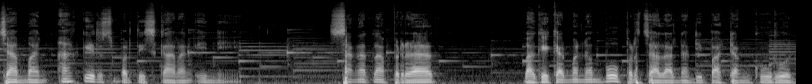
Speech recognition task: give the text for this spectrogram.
zaman akhir seperti sekarang ini sangatlah berat bagaikan menempuh perjalanan di padang gurun,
